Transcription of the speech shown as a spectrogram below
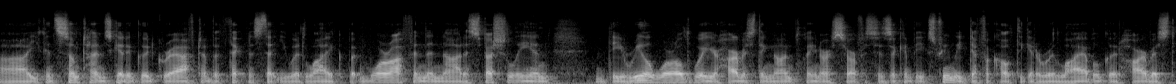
uh, you can sometimes get a good graft of the thickness that you would like, but more often than not, especially in the real world where you're harvesting non-planar surfaces, it can be extremely difficult to get a reliable, good harvest,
